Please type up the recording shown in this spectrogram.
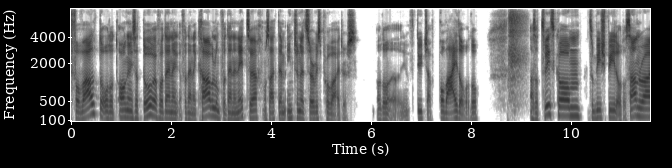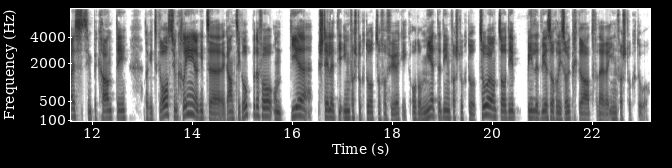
die Verwalter oder die Organisatoren von diesen, von diesen Kabel und von diesen Netzwerken, man sagt dem Internet Service Providers. Oder auf Deutsch auch Provider, oder? Also Swisscom zum Beispiel oder Sunrise sind bekannte. Da gibt es grosse und kleine, da gibt es eine ganze Gruppe davon und die stellen die Infrastruktur zur Verfügung oder mieten die Infrastruktur zu und so. Die bildet wie so ein bisschen das Rückgrat von dieser Infrastruktur.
